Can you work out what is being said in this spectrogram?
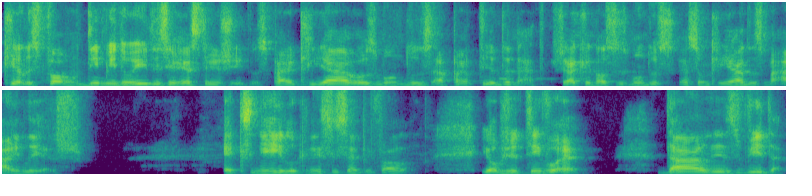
que eles foram diminuídos e restringidos? Para criar os mundos a partir de nada, já que nossos mundos são criados ma'ain le'esh, ex nihilo, que nem se sempre fala. E o objetivo é dar-lhes vida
